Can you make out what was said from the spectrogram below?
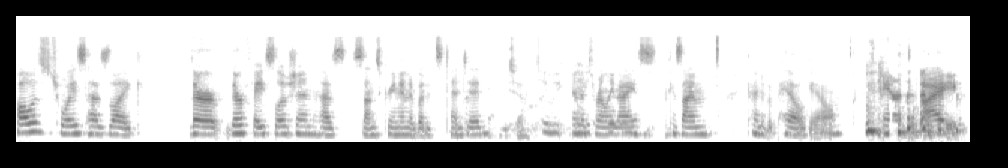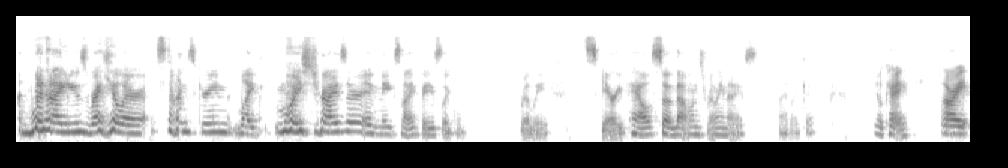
Paula's Choice has like their their face lotion has sunscreen in it, but it's tinted. Me too. It's and it's really nice because I'm kind of a pale gal. And I when I use regular sunscreen like moisturizer, it makes my face like really scary pale. So that one's really nice. I like it. Okay. All right.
